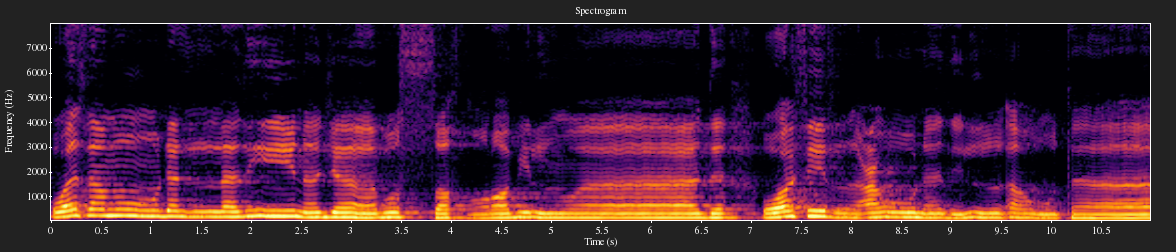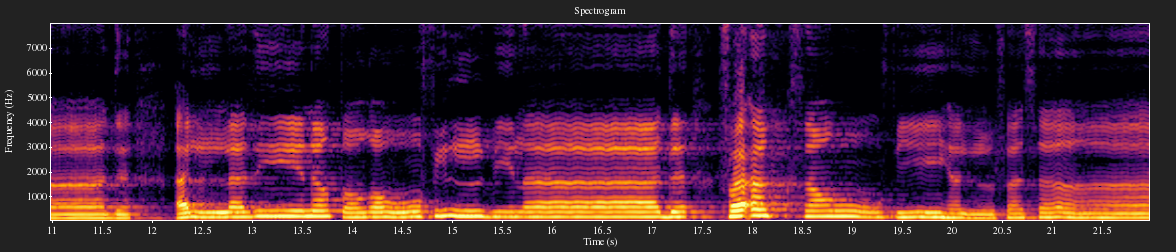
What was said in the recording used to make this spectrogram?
وثمود الذين جابوا الصخر بالواد وفرعون ذي الأوتاد الذين طغوا في البلاد فأكثروا فيها الفساد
